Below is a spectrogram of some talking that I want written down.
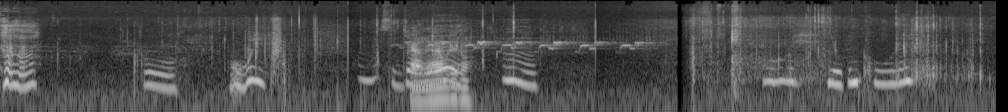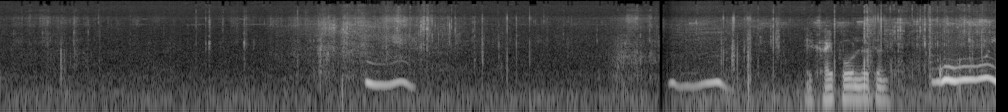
ขากูอุ้ยสุดยอดเลยอืมโอ้ยอยู่เป็นครูเลยอืมเห็ดไข่โพนด้วยจนโอ้ย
